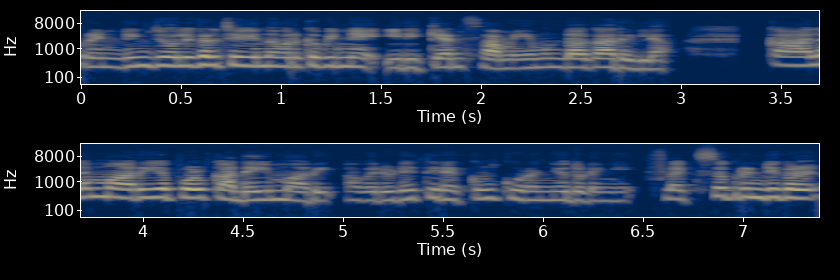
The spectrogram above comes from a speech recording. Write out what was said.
പ്രിന്റിംഗ് ജോലികൾ ചെയ്യുന്നവർക്ക് പിന്നെ ഇരിക്കാൻ സമയമുണ്ടാകാറില്ല. കാലം മാറിയപ്പോൾ കഥയും മാറി. അവരുടെ തിരക്കും കുറഞ്ഞു തുടങ്ങി. ഫ്ലെക്സ് പ്രിന്റുകൾ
